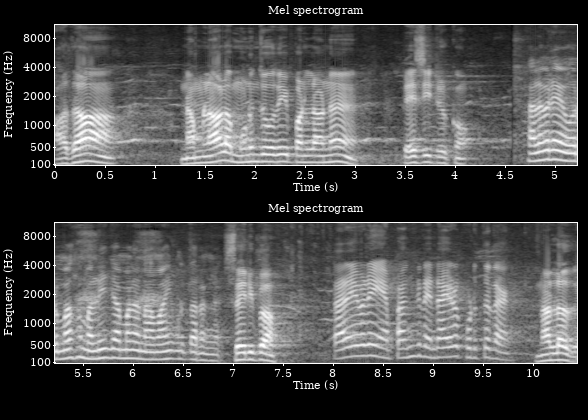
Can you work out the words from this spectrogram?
அதான் நம்மளால முடிஞ்ச உதவி பண்ணலான்னு பேசிட்டு இருக்கோம் தலைவரே ஒரு மாதம் மளிகை ஜாமானை நான் வாங்கி கொடுத்துறேங்க சரிப்பா. தலைவரே என் பங்கு ரெண்டாயிரம் கொடுத்துறேன். நல்லது.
